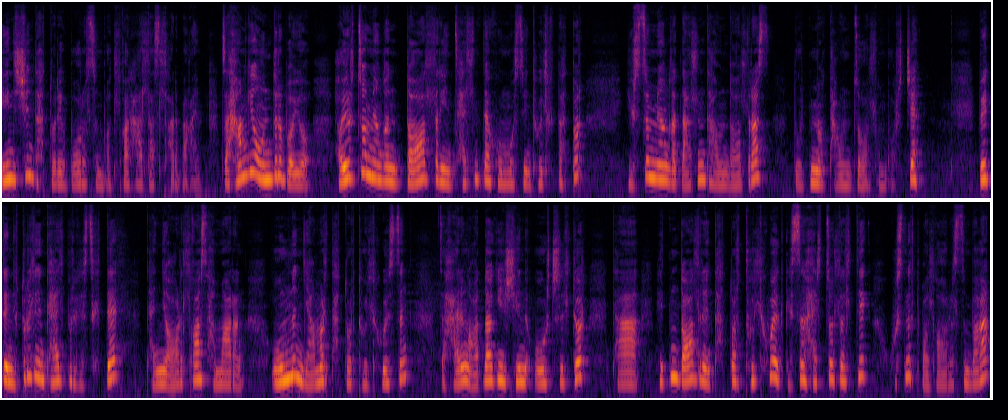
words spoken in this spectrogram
энэ шин татварыг бууруулсан бодлогоор хаалгаслахаар байгаа юм. За хамгийн өндөр буюу 200 мянган долларын цалинтай хүмүүсийн төлөх татвар 9075 доллараас 4500 болгон буурчээ. Бид нэвтрүүлгийн тайлбар хэсэгтээ таны орлогоос хамааран өмнө нь ямар татвар төлөх байсан за харин одоогийн шинэ өөрчлөлтөөр та хэдэн долларын татвар төлөх вэ гэсэн харьцуулалтыг хүснэгт болгоо оруулсан байгаа.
